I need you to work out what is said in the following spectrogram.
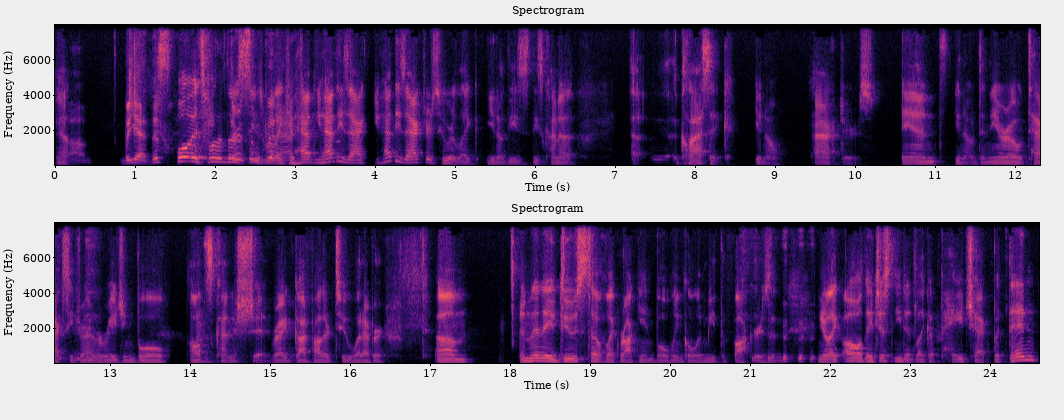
Yeah. Um, but yeah, this Well, it's one of those things where like you have you have these act you have these actors who are like you know these these kind of uh, classic you know actors and you know De Niro, Taxi Driver, Raging Bull, all this kind of shit, right? Godfather Two, whatever. Um, and then they do stuff like Rocky and Bullwinkle and Meet the Fockers, and, and you're like, oh, they just needed like a paycheck. But then,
